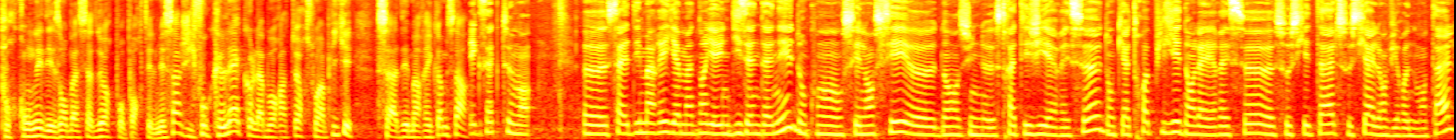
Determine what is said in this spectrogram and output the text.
pour qu'on ait des ambassadeurs pour porter le message, il faut que les collaborateurs soient impliqués. Ça a démarré comme ça. Exactement. Euh, ça a démarré il y a maintenant il y a une dizaine d'années, donc on s'est lancé dans une stratégie RSE. Donc il y a trois piliers dans la RSE sociétale, sociale et environnementale.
